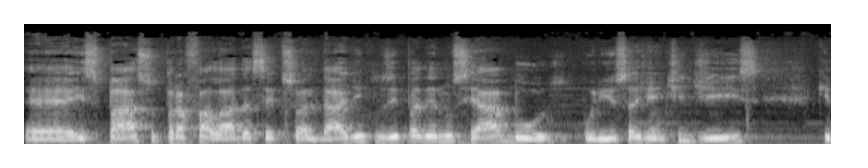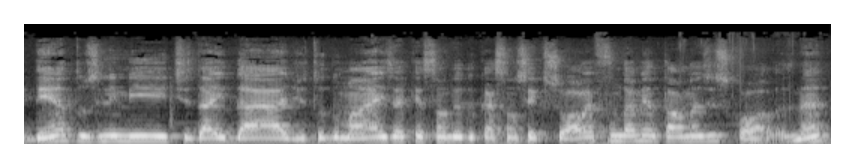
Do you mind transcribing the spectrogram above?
é, espaço para falar da sexualidade, inclusive para denunciar abuso. Por isso a gente diz que dentro dos limites da idade e tudo mais, a questão da educação sexual é fundamental nas escolas, né?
